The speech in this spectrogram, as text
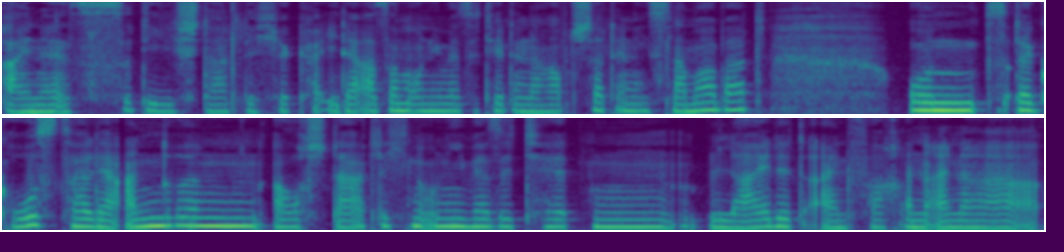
Eine ist die staatliche Qaida Asam Universität in der Hauptstadt in Islamabad. Und der Großteil der anderen, auch staatlichen Universitäten, leidet einfach an einer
